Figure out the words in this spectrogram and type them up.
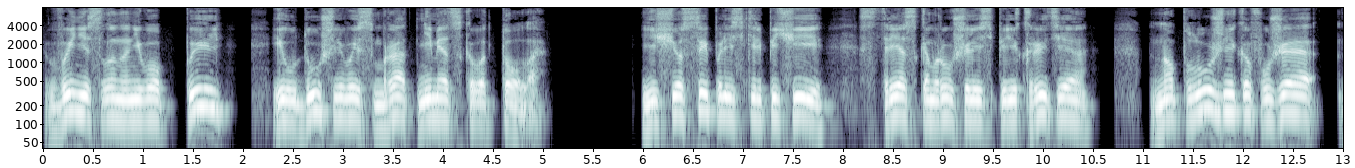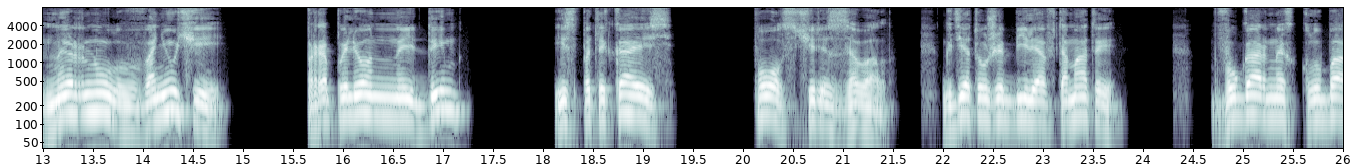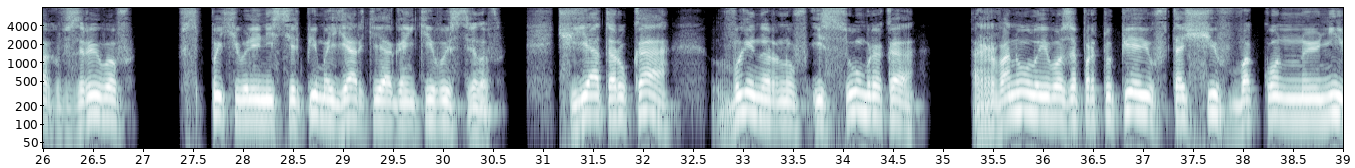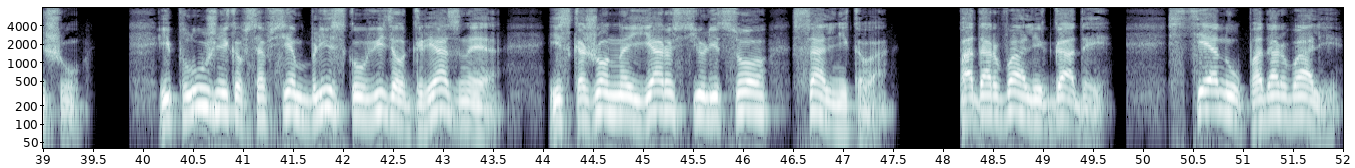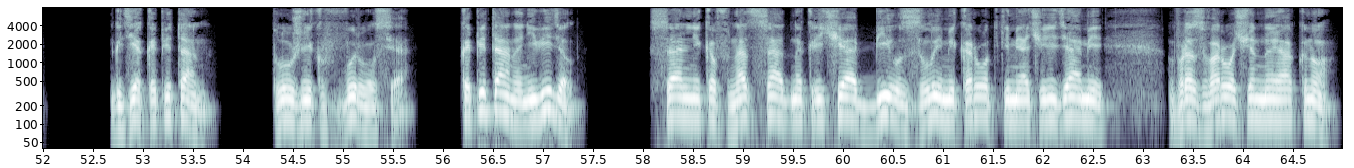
вынесла на него пыль и удушливый смрад немецкого тола. Еще сыпались кирпичи, с треском рушились перекрытия, но Плужников уже нырнул в вонючий, пропыленный дым и, спотыкаясь, полз через завал. Где-то уже били автоматы, в угарных клубах взрывов вспыхивали нестерпимо яркие огоньки выстрелов. Чья-то рука, вынырнув из сумрака, рванула его за портупею, втащив в оконную нишу. И Плужников совсем близко увидел грязное, искаженное яростью лицо Сальникова. «Подорвали, гады! Стену подорвали!» «Где капитан?» Плужников вырвался. «Капитана не видел?» Сальников, надсадно крича, бил злыми короткими очередями в развороченное окно.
